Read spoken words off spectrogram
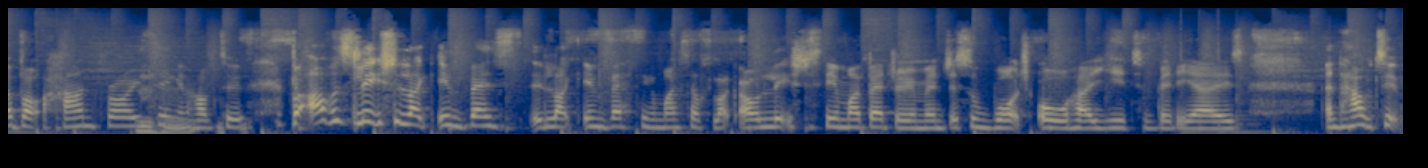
about handwriting and how to but i was literally like invest like investing in myself. Like i'll literally stay in my bedroom and just watch all her youtube videos and how to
